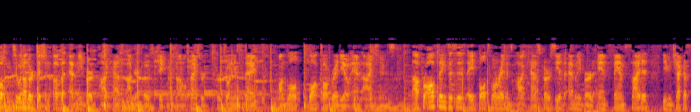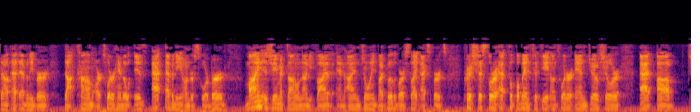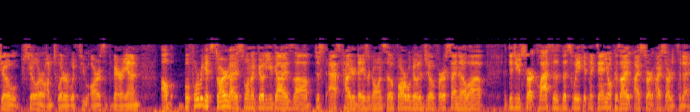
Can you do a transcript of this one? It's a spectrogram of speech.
Welcome to another edition of the Ebony Bird Podcast. I'm your host, Jake McDonald. Thanks for, for joining us today on Blog, Blog Talk Radio and iTunes. Uh, for all things, this is a Baltimore Ravens podcast, courtesy of the Ebony Bird and Fansided. You can check us out at ebonybird.com. Our Twitter handle is at ebony underscore bird. Mine is J McDonald95, and I am joined by both of our site experts, Chris Schisler at FootballMan58 on Twitter and Joe Schiller at uh, Joe Schiller on Twitter with two R's at the very end. I'll, before we get started, I just want to go to you guys, uh, just ask how your days are going so far. We'll go to Joe first. I know, uh, did you start classes this week at McDaniel? Because I, I, start, I started today.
